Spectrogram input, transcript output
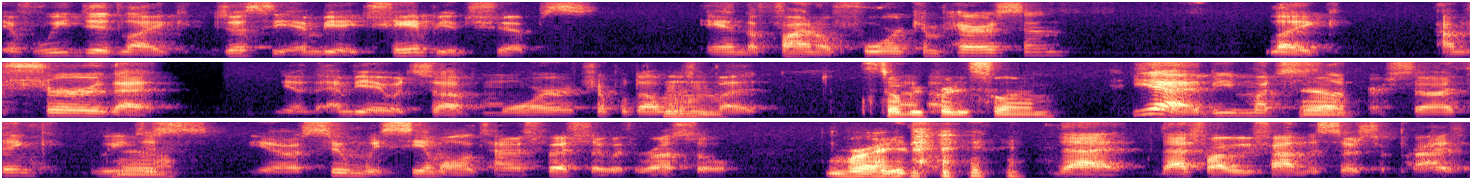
if we did like just the NBA championships and the Final Four comparison, like I'm sure that you know the NBA would still have more triple doubles, Mhm. but Still be Uh, pretty slim. yeah, it'd be much Yeah. slimmer. So I think we Yeah. just you know assume we see him all the time, especially with Russell. Right. That that's why we found this so surprising.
